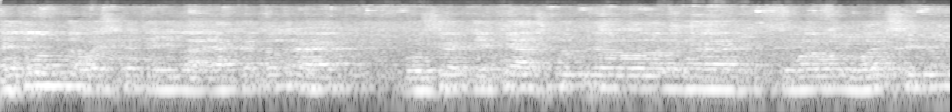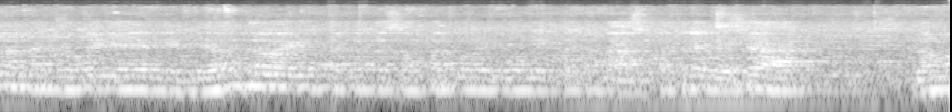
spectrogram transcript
ಹೆದರುವಂತ ಅವಶ್ಯಕತೆ ಇಲ್ಲ. ಯಾಕಂತಂದ್ರೆ ಬಹುಶಃ ಕೆ ಆಸ್ಪತ್ರೆಯವರು ನನಗೆ ಸುಮಾರು ಒಂದು ವರ್ಷದಿಂದ ನನ್ನ ಜೊತೆಗೆ ನಿರಂತರವಾಗಿರ್ತಕ್ಕಂಥ ಸಂಪರ್ಕವನ್ನು ಇಟ್ಕೊಂಡಿರ್ತಕ್ಕಂಥ ಆಸ್ಪತ್ರೆ ಬಹುಶಃ ನಮ್ಮ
